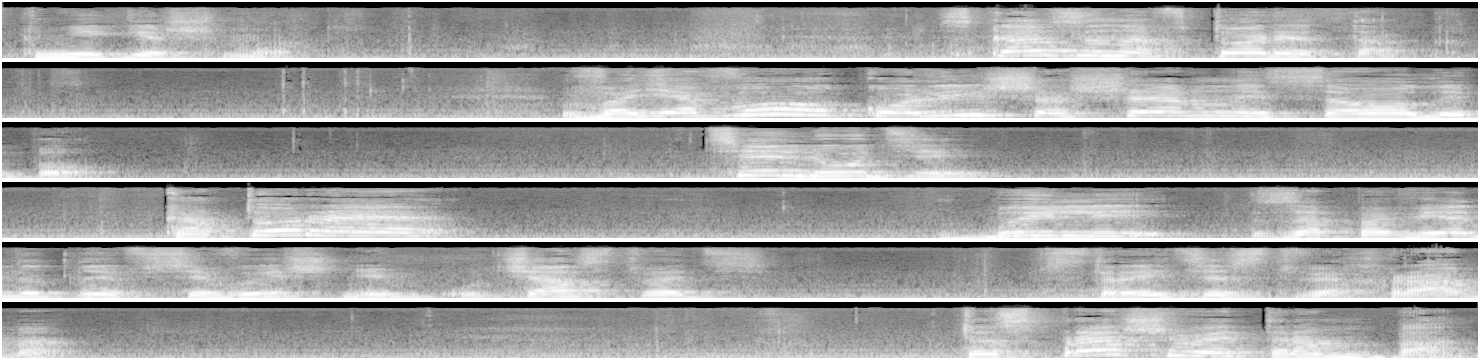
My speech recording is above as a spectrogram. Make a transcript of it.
в книге Шмот. Сказано в Торе так. Вояво колиша шерный саолибо. Те люди, которые были заповеданы Всевышним участвовать в строительстве храма, то спрашивает Рамбан.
